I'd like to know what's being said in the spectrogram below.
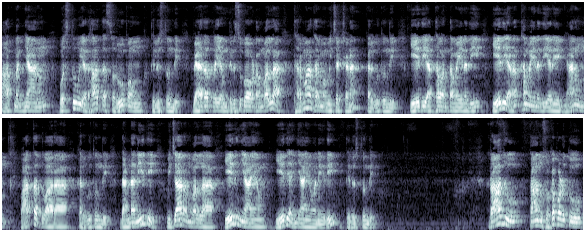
ఆత్మజ్ఞానం వస్తువు యథార్థ స్వరూపం తెలుస్తుంది. వేదత్రయం తెలుసుకోవటం వల్ల ధర్మాధర్మ విచక్షణ కలుగుతుంది. ఏది అర్థవంతమైనది ఏది అనర్థమైనది అనే జ్ఞానం వార్త ద్వారా కలుగుతుంది. దండనీతి విచారం వల్ల ఏది న్యాయం ఏది అన్యాయం అనేది తెలుస్తుంది. రాజు తాను సుఖపడుతూ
